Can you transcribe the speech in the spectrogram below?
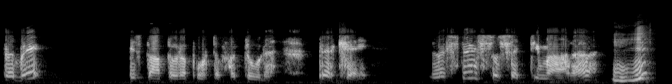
per me è stata una porta fortuna, perché la stessa settimana Eh?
